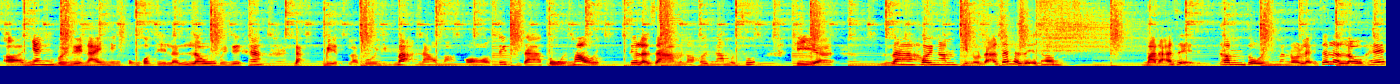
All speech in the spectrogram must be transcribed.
uh, nhanh với người này nhưng cũng có thể là lâu với người khác. Đặc biệt là với những bạn nào mà có tiếp da tối màu ấy tức là da mà nó hơi ngăm một chút thì uh, da hơi ngăm thì nó đã rất là dễ thâm. Mà đã dễ thâm rồi nhưng mà nó lại rất là lâu hết.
